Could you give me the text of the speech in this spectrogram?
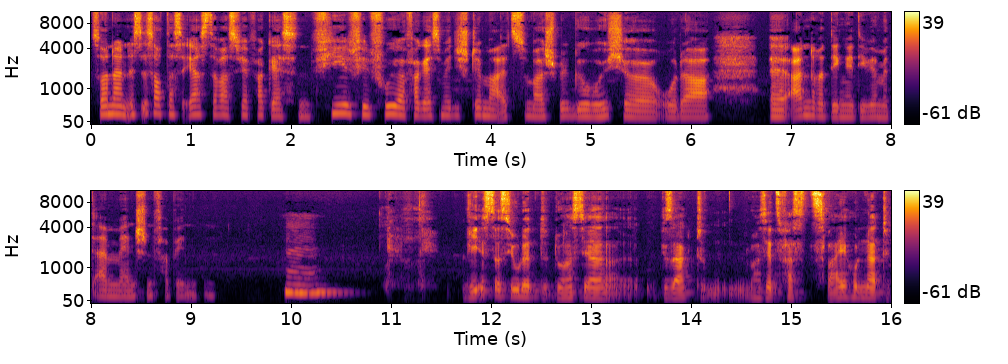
sondern es ist auch das erste, was wir vergessen. Viel, viel früher vergessen wir die Stimme als zum Beispiel Gerüche oder äh, andere Dinge, die wir mit einem Menschen verbinden. Hm. Wie ist das, Judith? Du hast ja gesagt, du hast jetzt fast 200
